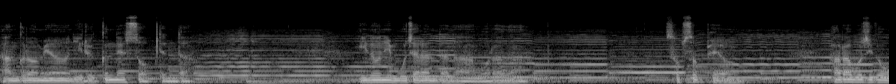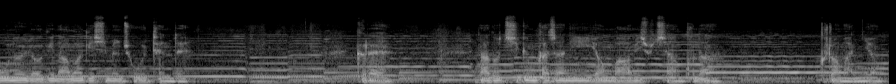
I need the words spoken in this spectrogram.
안 그러면 일을 끝낼 수 없댄다. 인원이 모자란다나 뭐라나 섭섭해요. 할아버지가 오늘 여기 남아 계시면 좋을 텐데. 그래, 나도 지금 가자니 영 마음이 좋지 않구나. 그럼 안녕.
